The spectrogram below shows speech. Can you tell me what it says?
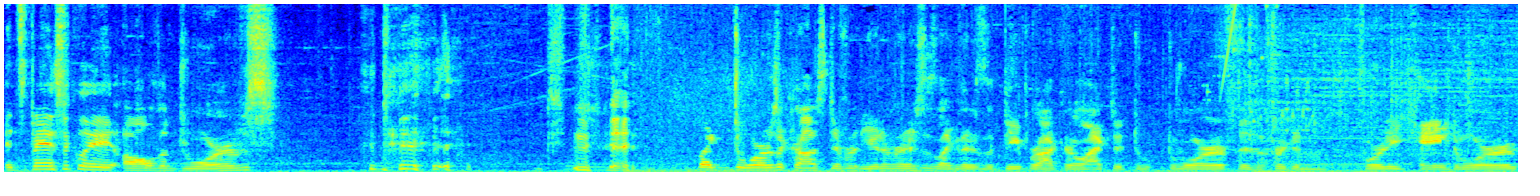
it's basically all the dwarves, like dwarves across different universes. Like there's a Deep Rock Galactic d- dwarf. There's a freaking 40k dwarf.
